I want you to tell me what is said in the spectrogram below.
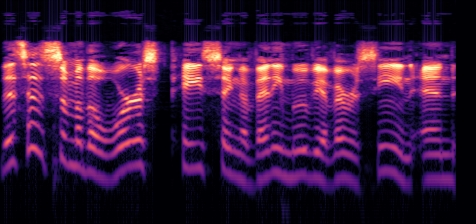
This has some of the worst pacing of any movie I've ever seen, and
